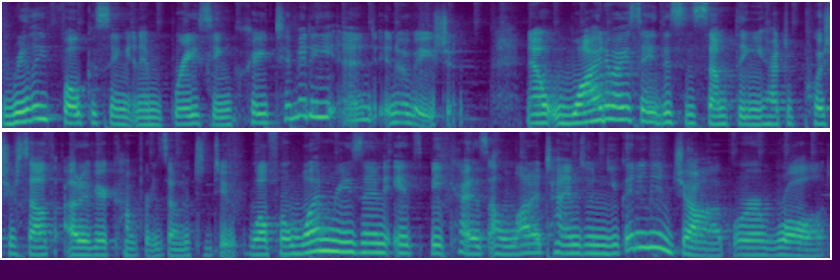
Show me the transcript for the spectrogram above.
really focusing and embracing creativity and innovation. Now, why do I say this is something you have to push yourself out of your comfort zone to do? Well, for one reason, it's because a lot of times when you get in a job or a role,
